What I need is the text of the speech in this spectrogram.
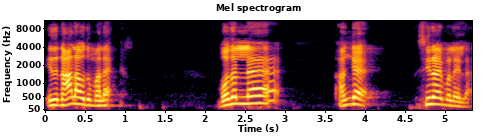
இது நாலாவது மலை. முதல்ல அங்க சீனாய் மலையில்.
